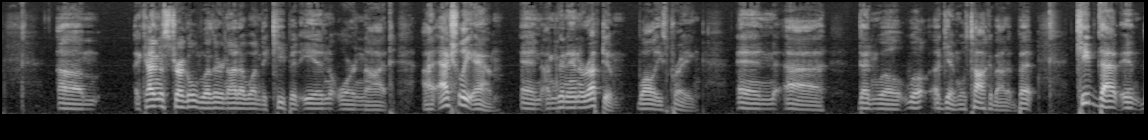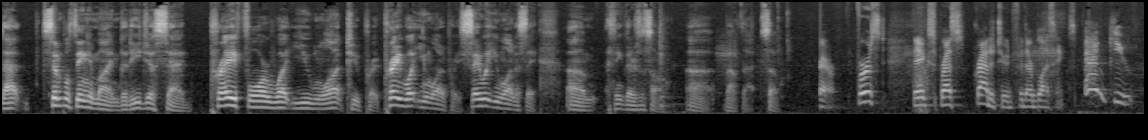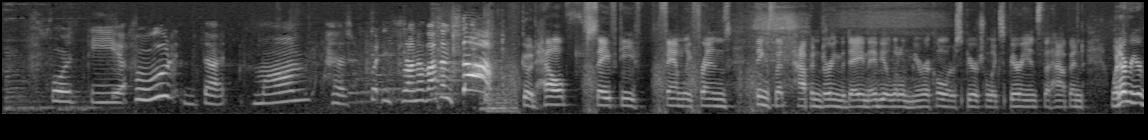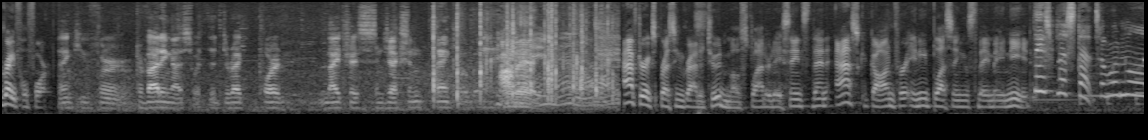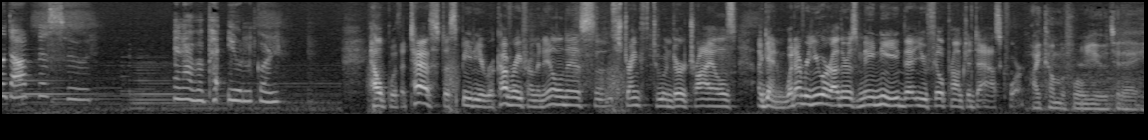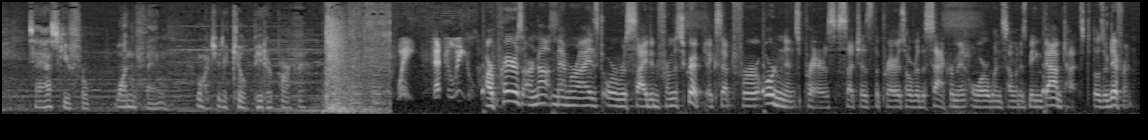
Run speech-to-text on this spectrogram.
um, I kind of struggled whether or not I wanted to keep it in or not. I actually am, and I'm going to interrupt him while he's praying, and uh, then we'll we'll again we'll talk about it. But keep that in that simple thing in mind that he just said pray for what you want to pray. Pray what you want to pray. Say what you want to say. Um, I think there's a song uh, about that. So, prayer. First, they express gratitude for their blessings. Thank you for the food that mom has put in front of us and stop! Good health, safety, family, friends, things that happened during the day, maybe a little miracle or spiritual experience that happened, whatever you're grateful for. Thank you for providing us with the direct port nitrous injection. Thank you. Amen. After expressing gratitude, most Latter day Saints then ask God for any blessings they may need. Please bless that someone will adopt this soon and have a pet unicorn. Help with a test, a speedy recovery from an illness, strength to endure trials. Again, whatever you or others may need that you feel prompted to ask for. I come before you today to ask you for one thing. I want you to kill Peter Parker. Wait, that's illegal. Our prayers are not memorized or recited from a script, except for ordinance prayers, such as the prayers over the sacrament or when someone is being baptized. Those are different.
